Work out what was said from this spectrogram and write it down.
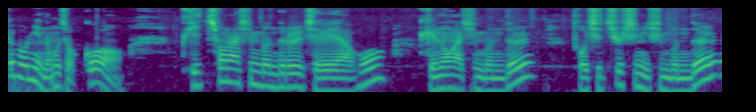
표본이 너무 적고 귀촌하신 분들을 제외하고 귀농하신 분들, 도시 출신이신 분들,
